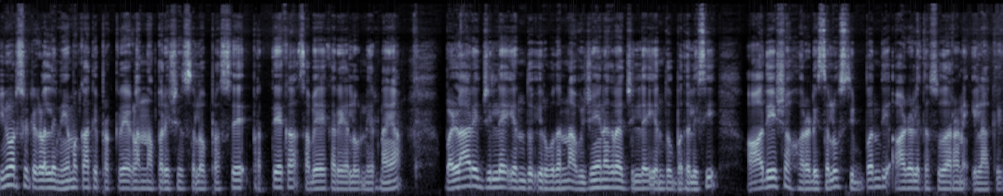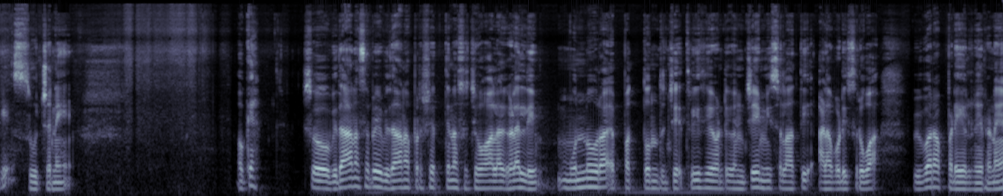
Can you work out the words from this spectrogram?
ಯೂನಿವರ್ಸಿಟಿಗಳಲ್ಲಿ ನೇಮಕಾತಿ ಪ್ರಕ್ರಿಯೆಗಳನ್ನು ಪರಿಶೀಲಿಸಲು ಪ್ರಸೇ, ಪ್ರತ್ಯೇಕ ಸಭೆ ಕರೆಯಲು ನಿರ್ಣಯ ಬಳ್ಳಾರಿ ಜಿಲ್ಲೆ ಎಂದು ಇರುವುದನ್ನು ವಿಜಯನಗರ ಜಿಲ್ಲೆ ಎಂದು ಬದಲಿಸಿ ಆದೇಶ ಹೊರಡಿಸಲು ಸಿಬ್ಬಂದಿ ಆಡಳಿತ ಸುಧಾರಣೆ ಇಲಾಖೆಗೆ ಸೂಚನೆ. ಓಕೆ, ಸೊ ವಿಧಾನಸಭೆ ವಿಧಾನ ಪರಿಷತ್ತಿನ ಸಚಿವಾಲಯಗಳಲ್ಲಿ ಮುನ್ನೂರ ಎಪ್ಪತ್ತೊಂದು J, three seventy one J ಮೀಸಲಾತಿ ಅಳವಡಿಸಿರುವ ವಿವರ ಪಡೆಯಲು ನಿರ್ಣಯ.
